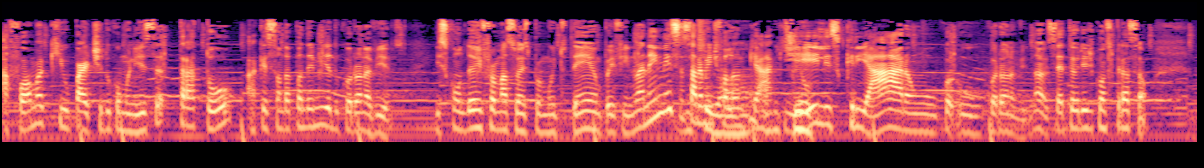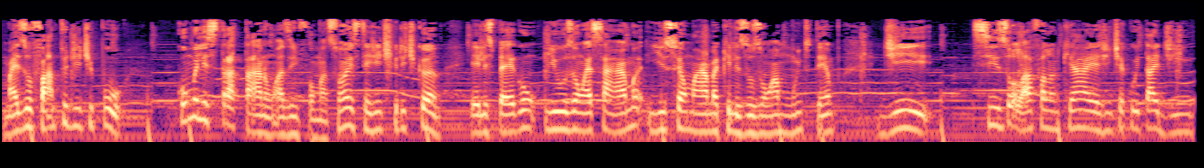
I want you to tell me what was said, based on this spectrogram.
a forma que o Partido Comunista tratou a questão da pandemia do coronavírus. Escondeu informações por muito tempo, enfim, não é nem necessariamente Mentiu, falando que, ah, que eles criaram o, o coronavírus. Não, isso é teoria de conspiração. Mas o fato de, tipo, como eles trataram as informações, tem gente criticando. Eles pegam e usam essa arma, e isso é uma arma que eles usam há muito tempo, de se isolar falando que ah, a gente é coitadinho,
